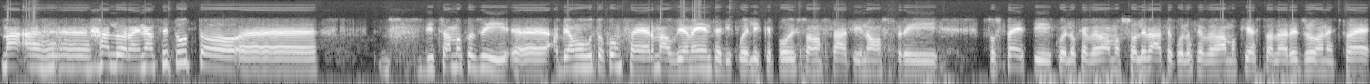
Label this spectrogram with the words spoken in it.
Ma eh, allora, innanzitutto, eh, diciamo così, eh, abbiamo avuto conferma ovviamente di quelli che poi sono stati i nostri sospetti, quello che avevamo sollevato e quello che avevamo chiesto alla Regione, cioè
